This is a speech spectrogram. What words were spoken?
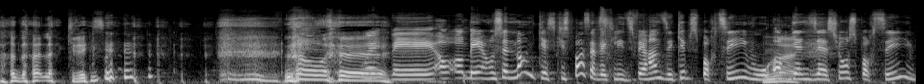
pendant la crise? non. Euh... Oui, mais on, mais on, se demande qu'est-ce qui se passe avec les différentes équipes sportives ou organisations sportives.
